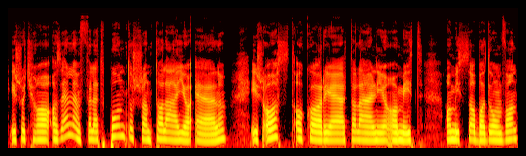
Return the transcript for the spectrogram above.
És hogyha az ellenfelet pontosan találja el, és azt akarja eltalálni, amit, ami szabadon van,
